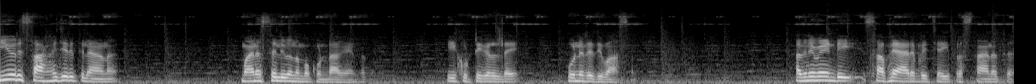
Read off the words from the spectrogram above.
ഈ ഒരു സാഹചര്യത്തിലാണ് മനസ്സലിവ് നമുക്കുണ്ടാകേണ്ടത്. ഈ കുട്ടികളുടെ പുനരധിവാസം. അതിനുവേണ്ടി സഭ ആരംഭിച്ച ഈ പ്രസ്ഥാനത്ത്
